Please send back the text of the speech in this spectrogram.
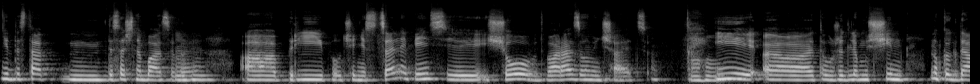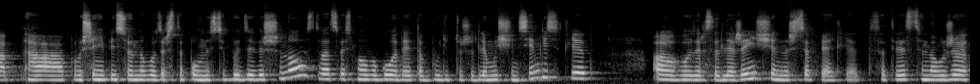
недостаточно достаточно базовая, угу. а при получении социальной пенсии еще в два раза уменьшается. Угу. И э, это уже для мужчин, ну, когда э, повышение пенсионного возраста полностью будет завершено с 28 года, это будет уже для мужчин 70 лет, возраста для женщин на 65 лет. Соответственно, уже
